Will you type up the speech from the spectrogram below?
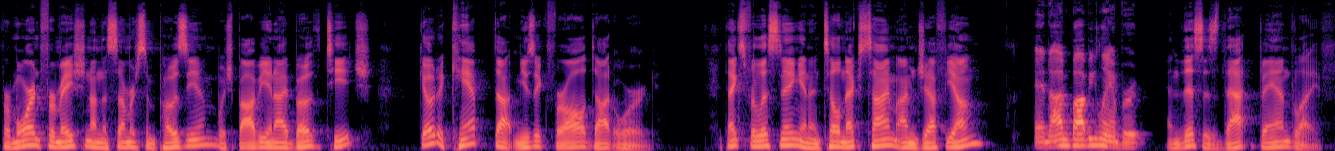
For more information on the Summer Symposium, which Bobby and I both teach, go to camp.musicforall.org. Thanks for listening, and until next time, I'm Jeff Young. And I'm Bobby Lambert and this is That Band Life.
